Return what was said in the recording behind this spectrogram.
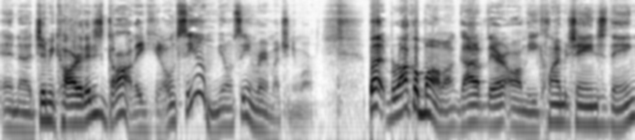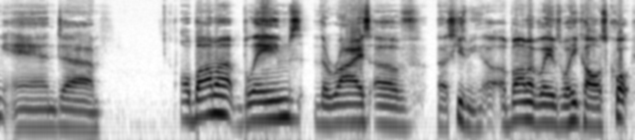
and uh, Jimmy Carter, they're just gone. They, you don't see them. You don't see them very much anymore. But Barack Obama got up there on the climate change thing, and uh, Obama blames the rise of, uh, excuse me, Obama blames what he calls, quote,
